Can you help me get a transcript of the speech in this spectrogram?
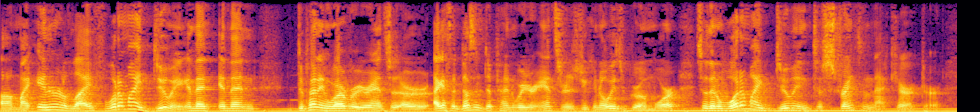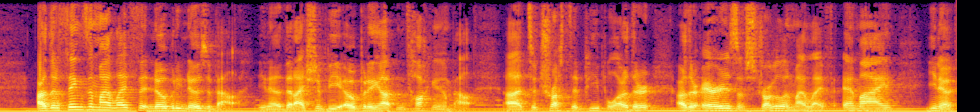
uh, my inner life. What am I doing? And then, and then, depending wherever your answer, or I guess it doesn't depend where your answer is. You can always grow more. So then, what am I doing to strengthen that character? Are there things in my life that nobody knows about? You know that I should be opening up and talking about uh, to trusted people. Are there are there areas of struggle in my life? Am I you know,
